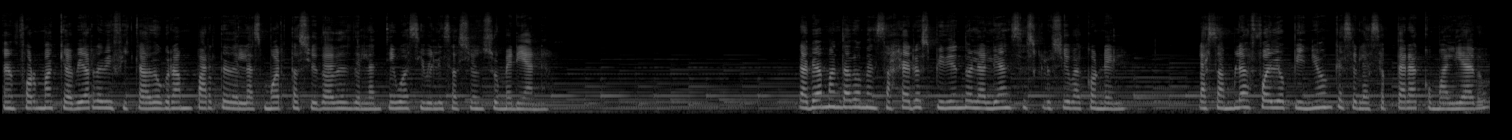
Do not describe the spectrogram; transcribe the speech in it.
en forma que había reedificado gran parte de las muertas ciudades de la antigua civilización sumeriana. Le había mandado mensajeros pidiendo la alianza exclusiva con él, la asamblea fue de opinión que se le aceptara como aliado,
